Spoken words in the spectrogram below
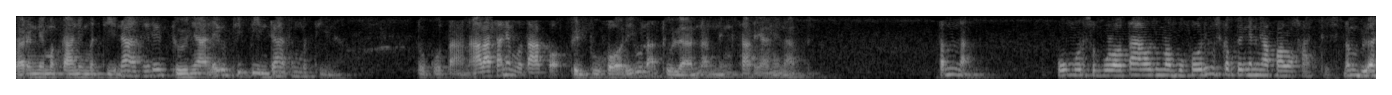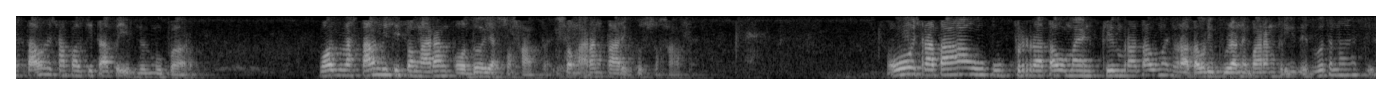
Bareng di Mekah ning Medina akhirnya dunia itu dipindah ke Medina. Tuku tanah. Alasannya mau takok bin Bukhari itu nak dolanan ning saryane Nabi. Tenang umur 10 tahun Imam Bukhari wis kepengin ngapal hadis. 16 tahun wis hafal kitab Ibnu Mubarak. 18 tahun wis iso ngarang kodo ya sahabat, iso ngarang tarikus sahabat. Oh, ora tahu puber, ora tahu main game, ora tahu main, ora tahu liburan yang barang kritis, mboten nate.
